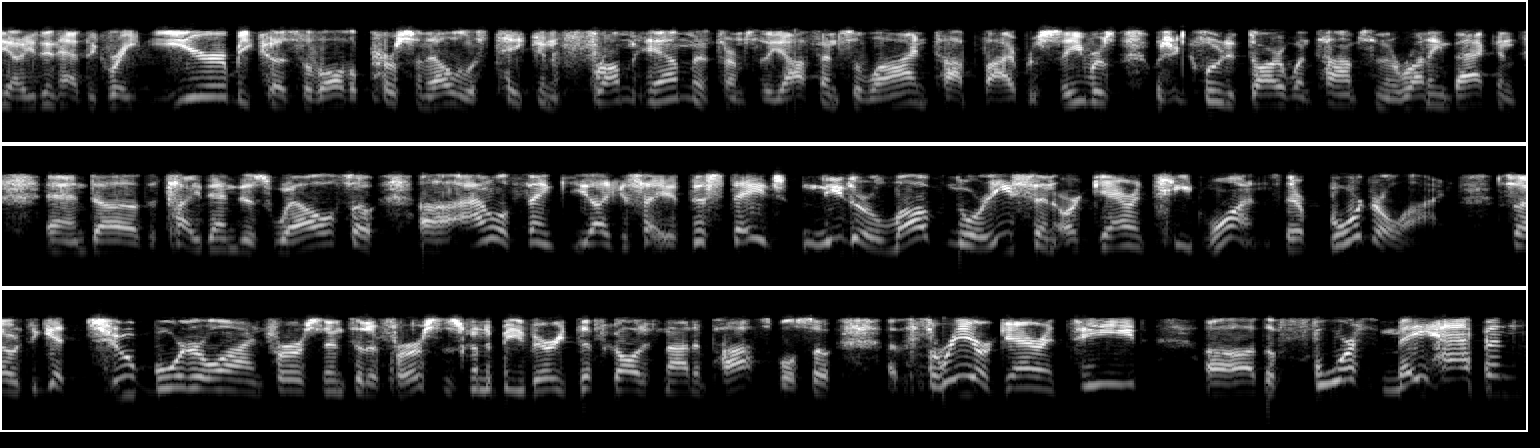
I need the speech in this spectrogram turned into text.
you know he didn't have the great year because of all the personnel that was taken from him in terms of the offensive line, top five receivers, which included Darwin Thompson, the running back, and and uh, the tight end as well. So uh, I don't think, like I say, at this stage, neither Love nor Eason are guaranteed ones. They're borderline. So to get two borderline first into the first is going to be very difficult, if not impossible. So uh, three are guaranteed. Uh, the fourth may happen,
